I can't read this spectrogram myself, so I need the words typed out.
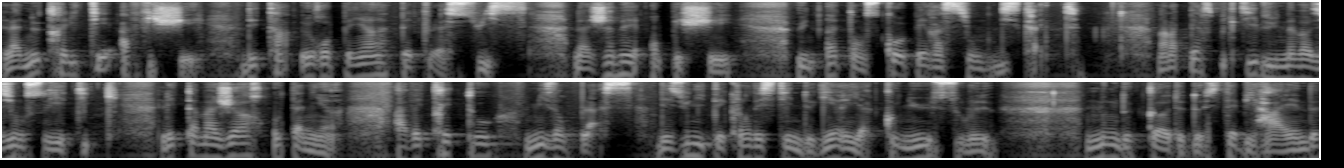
La neutralité affichée d'États européens tels que la Suisse n'a jamais empêché une intense coopération discrète. Dans la perspective d'une invasion soviétique, l'état-major otanien avait très tôt mis en place des unités clandestines de guérilla connues sous le nom de code de Stay Behind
